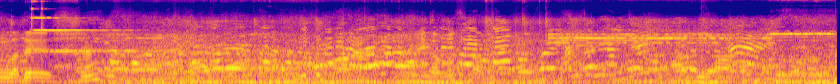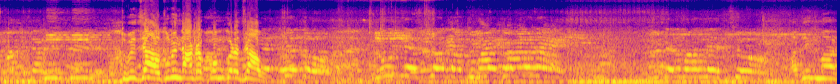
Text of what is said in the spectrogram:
বাংলাদেশ হ্যাঁ? তুমি যাও তুমি নাটক কম করে যাও। মাল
